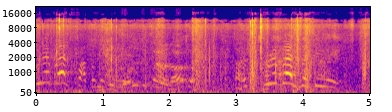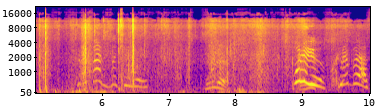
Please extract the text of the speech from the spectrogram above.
хребет папа засілив. Аж хребет засілив. Хребет засілив. Пуля? Пулею в хребет.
